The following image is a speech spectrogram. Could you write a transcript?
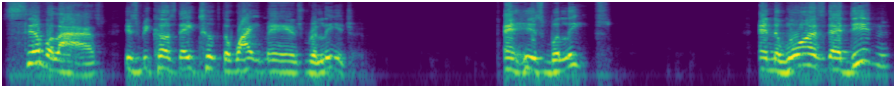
civilized is because they took the white man's religion and his beliefs. And the ones that didn't,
